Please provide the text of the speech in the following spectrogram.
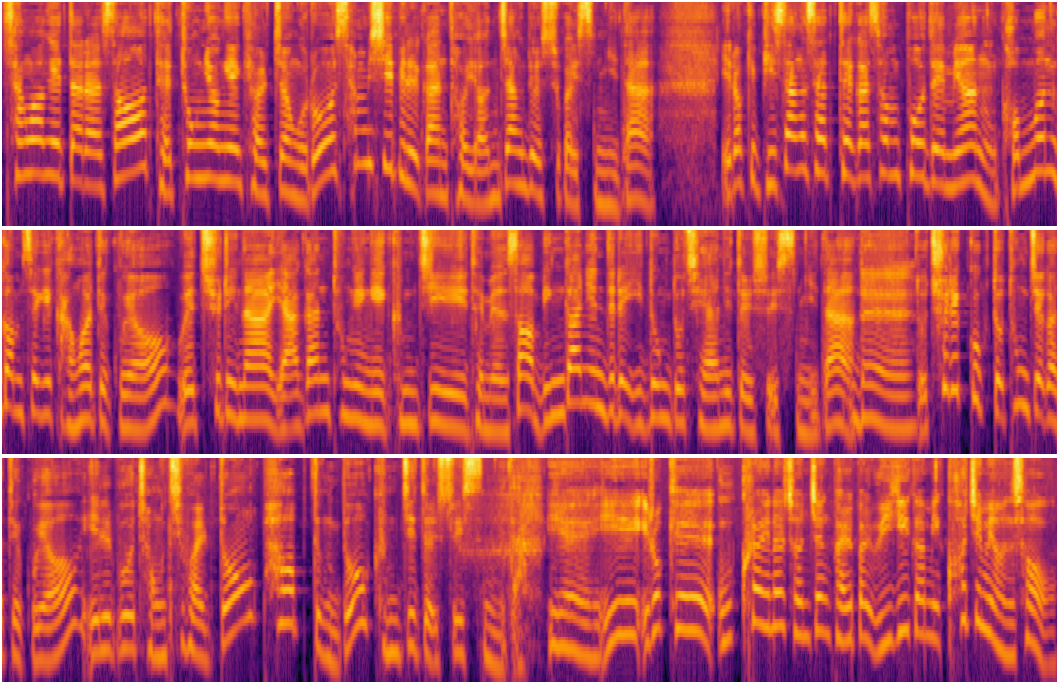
상황에 따라 서 대통령의 결정으로 30일간 더 연장될 수가 있습니다. 이렇게 비상사태가 선포되면 검문 검색이 강화되고요. 외출이나 야간 통행이 금지되면서 민간인들의 이동도 제한이 될 수 있습니다. 네. 또 출입국도 통제가 되고요. 일부 정치 활동, 파업 등도 금지될 수 있습니다. 예, 이 이렇게 우크라이나 전쟁 발발 위기감이 커지면서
